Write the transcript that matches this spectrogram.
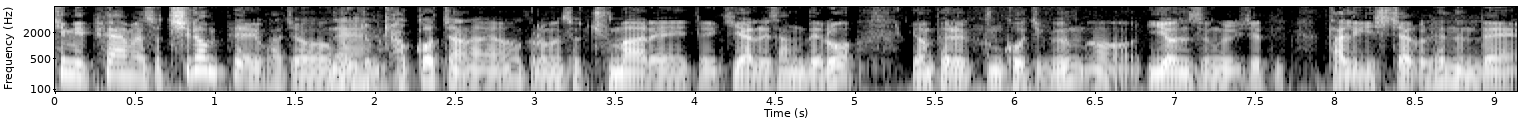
팀이 패하면서 7연패의 과정을 네. 좀 겪었잖아요. 그러면서 주말에 이제 기아를 상대로 연패를 끊고 지금 어 2연승을 이제 달리기 시작을 했는데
